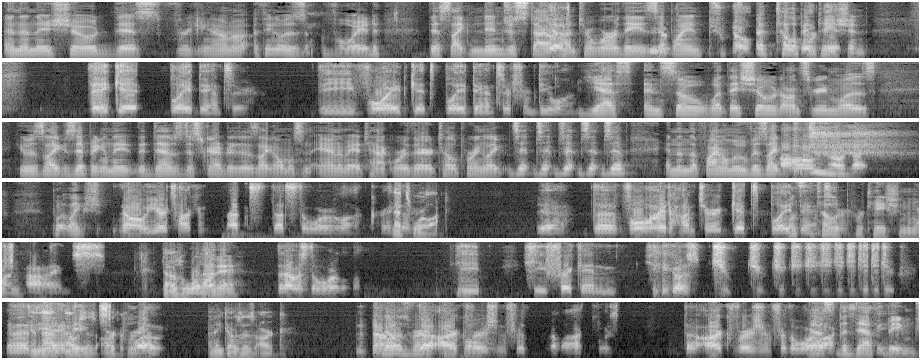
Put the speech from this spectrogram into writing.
and then they showed this freaking I don't know I think it was Void, this like ninja style Yes. hunter where they zipline No, a teleportation. They get Blade Dancer. The Void gets Blade Dancer from D1. Yes, and so what they showed on screen was he was like zipping, and they the devs described it as like almost an anime attack where they're teleporting like zip zip zip zip zip, and then the final move is like Oh no, oh, that, put like sh- no, you're talking. That's that's the Warlock right That's there. warlock. Yeah, the Void Hunter gets Blade what's the Dancer. teleportation one? times That was warlock. Okay, that was the Warlock. Hmm. He he freaking he goes choo choo choo choo choo choo choo choo choo, choo, and then And that- that was his arc explode. version. I think that was his arc. No, That was very the arc version for the Warlock was the arc version for the Warlock. that's the is death beam. beam.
